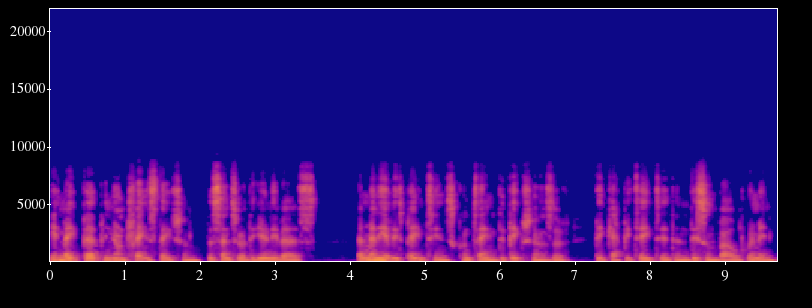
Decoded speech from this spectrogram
He'd made Perpignan train station the centre of the universe, and many of his paintings contained depictions of decapitated and disemboweled women.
